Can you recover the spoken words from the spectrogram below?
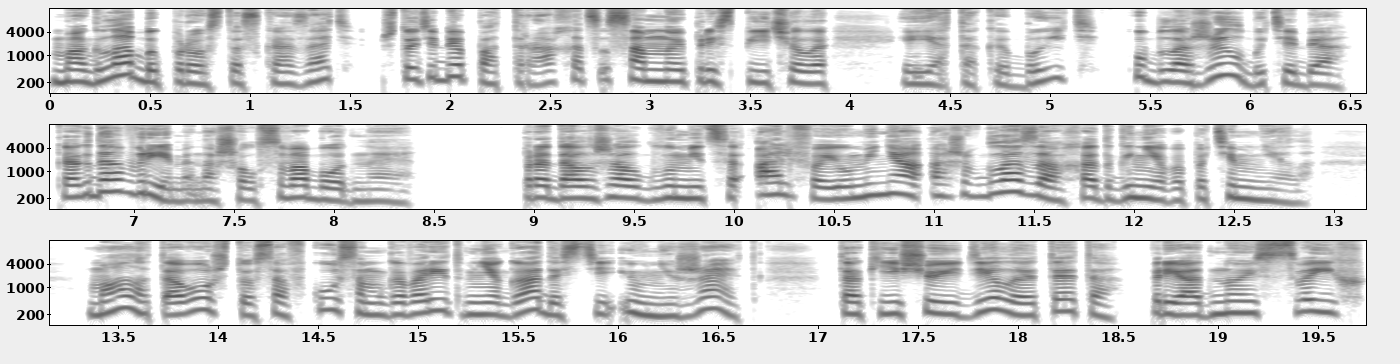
Могла бы просто сказать, что тебе потрахаться со мной приспичило, и я так и быть, ублажил бы тебя, когда время нашел свободное. Продолжал глумиться Альфа, и у меня аж в глазах от гнева потемнело. Мало того, что со вкусом говорит мне гадости и унижает, так еще и делает это при одной из своих...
